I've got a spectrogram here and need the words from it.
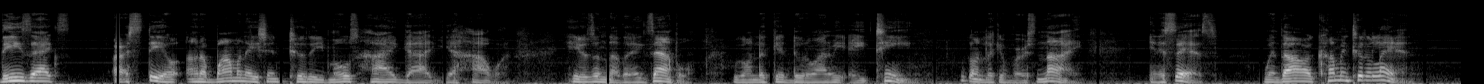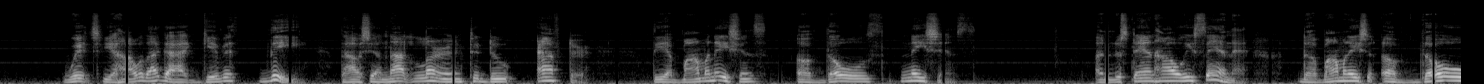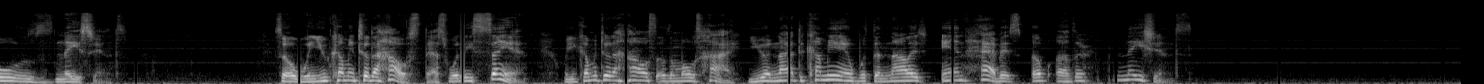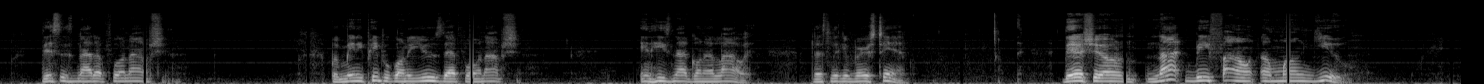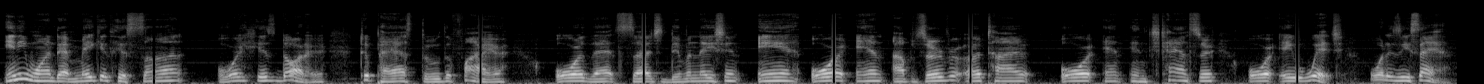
These acts are still an abomination to the Most High God Yahweh. Here's another example. We're going to look at Deuteronomy 18. We're going to look at verse 9. And it says, When thou art coming to the land, which Yahweh thy God giveth thee, thou shalt not learn to do after the abominations of those nations. Understand how he's saying that. The abomination of those nations. So when you come into the house, that's what he's saying. When you come into the house of the Most High, you are not to come in with the knowledge and habits of other nations. This is not up for an option. But many people are going to use that for an option. And he's not going to allow it. Let's look at verse 10. There shall not be found among you anyone that maketh his son or his daughter to pass through the fire, or that such divination and or an observer of time or an enchanter or a witch. What is he saying?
